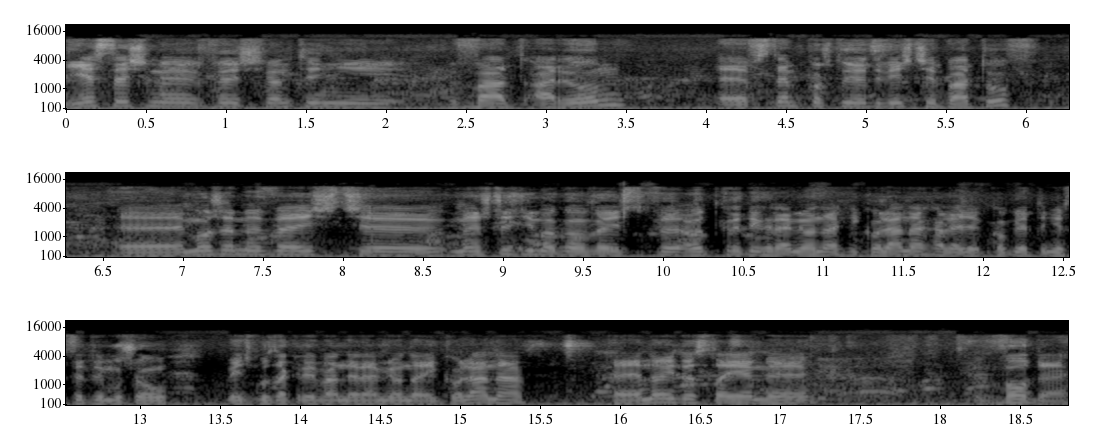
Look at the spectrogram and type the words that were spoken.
Jesteśmy w świątyni Wat Arun. E, Wstęp kosztuje 200 batów. E, Możemy wejść, e, mężczyźni mogą wejść w odkrytych ramionach i kolanach, ale kobiety niestety muszą mieć pozakrywane ramiona i kolana. No i dostajemy wodę,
